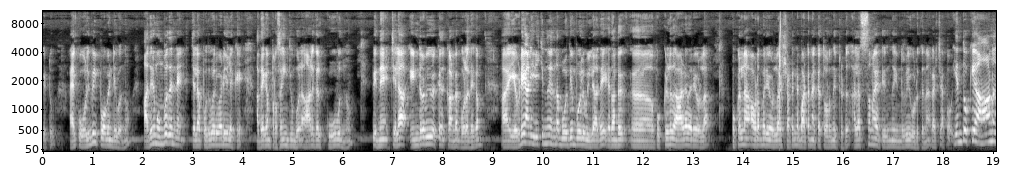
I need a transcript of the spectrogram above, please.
കിട്ടു. അയാൾക്ക് ഒളിവിൽ പോകേണ്ടി വന്നു. അതിനു മുമ്പ് തന്നെ ചില പൊതുപരിപാടിയിലൊക്കെ അദ്ദേഹം പ്രസംഗിക്കുമ്പോൾ ആളുകൾ കൂവുന്നു. പിന്നെ ചില ഇന്റർവ്യൂ ഒക്കെ കണ്ടപ്പോൾ അദ്ദേഹം എവിടെയാണ് ഇരിക്കുന്നത് എന്ന ബോധ്യം പോലും ഇല്ലാതെ ഏതാണ്ട് പൊക്കിളിന് താഴെ വരെയുള്ള പൊക്കളിന് അവിടം വരെയുള്ള ഷർട്ടിന്റെ ബട്ടണൊക്കെ തുറന്നിട്ടിട്ട് അലസമായിട്ടിരുന്ന് ഇന്റർവ്യൂ കൊടുക്കുന്ന കാഴ്ച അപ്പോൾ എന്തൊക്കെയാണ്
